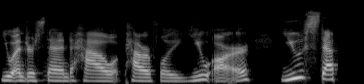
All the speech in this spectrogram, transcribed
you understand how powerful you are, you step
